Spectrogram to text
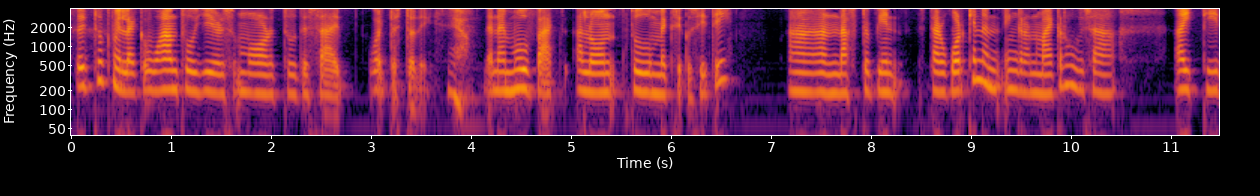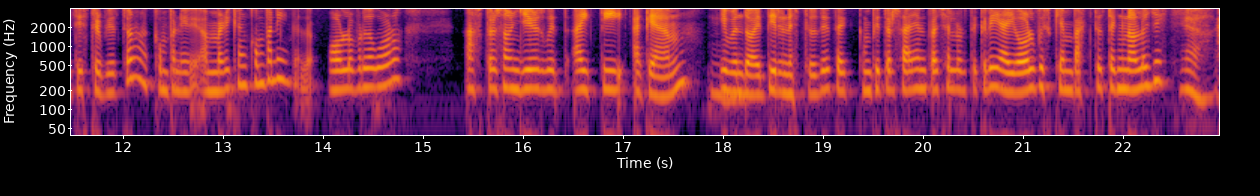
So it took me like one, two years more to decide what to study. Yeah. Then I moved back alone to Mexico City, and after being start working in Ingram Micro, who is a IT distributor, a company, American company, all over the world. After some years with IT again, even though I didn't study the computer science bachelor degree, I always came back to technology. Yeah. I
